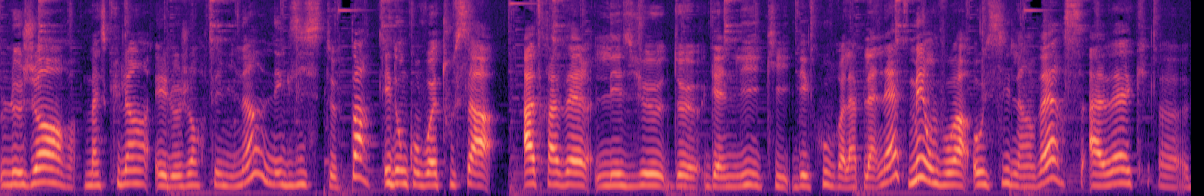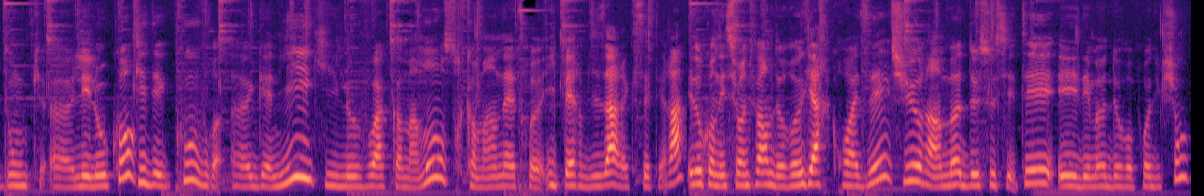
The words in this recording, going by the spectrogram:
le genre masculin et le genre féminin n'existent pas. Et donc on voit tout ça à travers les yeux de Genli qui découvre la planète, mais on voit aussi l'inverse avec euh, donc euh, les locaux qui découvrent euh, Genli, qui le voient comme un monstre, comme un être hyper bizarre, etc. Et donc on est sur une forme de regard croisé sur un mode de société et des modes de reproduction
